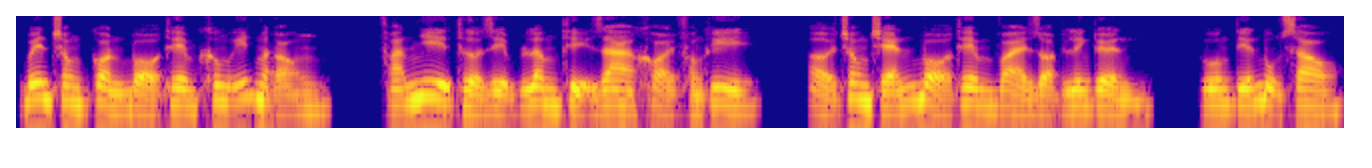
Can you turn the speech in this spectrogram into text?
bên trong còn bỏ thêm không ít mật ong, phán nhi thừa dịp lâm thị ra khỏi phòng khi, ở trong chén bỏ thêm vài giọt linh tuyển, uống tiến bụng sau,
